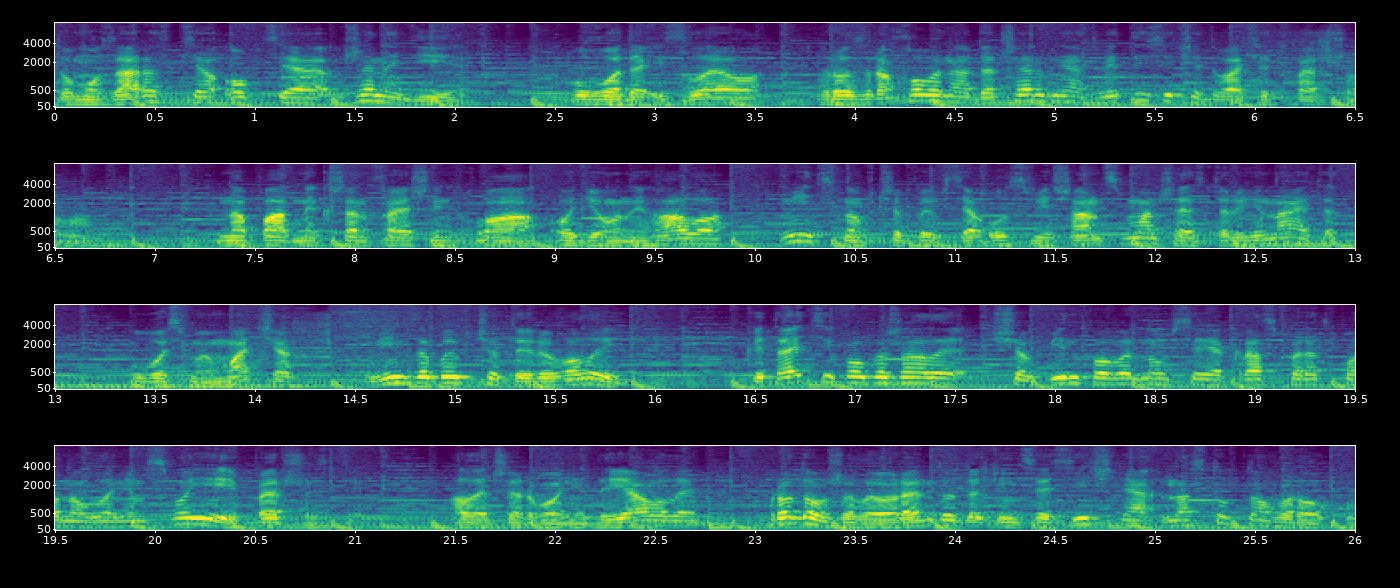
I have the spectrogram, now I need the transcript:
тому зараз ця опція вже не діє. Угода із Лео розрахована до червня 2021-го. Нападник Шанхай Шеньхуа Одіон Гало міцно вчепився у свій шанс в Манчестер Юнайтед. У восьми матчах він забив 4 голи. Китайці побажали, щоб він повернувся якраз перед поновленням своєї першості, але червоні дияволи продовжили оренду до кінця січня наступного року.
